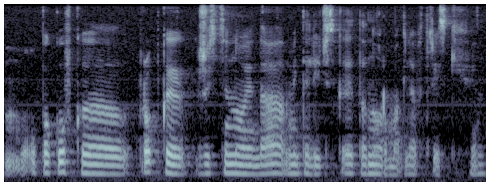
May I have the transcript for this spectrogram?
упаковка пробкой жестяной, да, металлической, это норма для австрийских вин.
